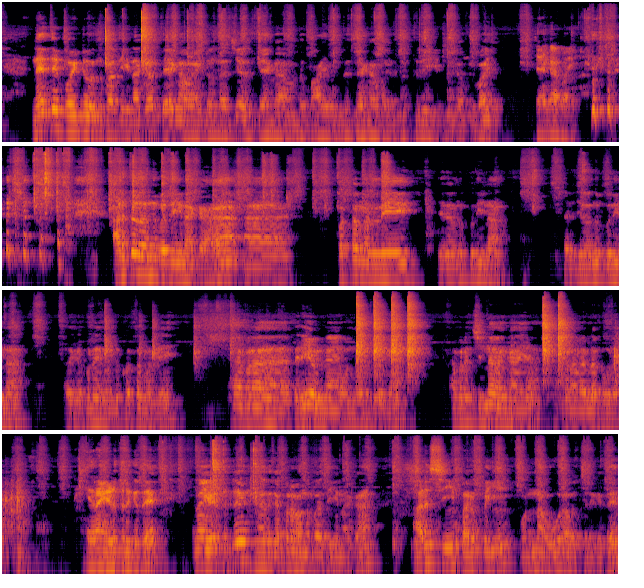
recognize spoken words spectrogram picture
நேற்றே போயிட்டு வந்து பார்த்தீங்கன்னாக்கா தேங்காய் வாங்கிட்டு வந்தாச்சு. அது தேங்காய் வந்து பாய் வந்து தேங்காய் பாய் வந்து திருவிக்கிட்டு இருக்கா அப்படி பாய். தேங்காய் பாய். அடுத்தது வந்து பார்த்தீங்கன்னாக்கா கொத்தமல்லி இது வந்து புதினா. இது வந்து புதினா. அதுக்கப்புறம் இது வந்து கொத்தமல்லி. அப்புறம் பெரிய வெங்காயம் ஒன்று எடுத்துருக்கேன். அப்புறம் சின்ன வெங்காயம் அப்புறம் வெள்ளைப்பூடு இதெல்லாம் எடுத்துருக்குது. இதெல்லாம் எடுத்துட்டு அதுக்கப்புறம் வந்து பார்த்தீங்கன்னாக்கா அரிசியும் பருப்பையும் ஒன்றா ஊற வச்சிருக்குது.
